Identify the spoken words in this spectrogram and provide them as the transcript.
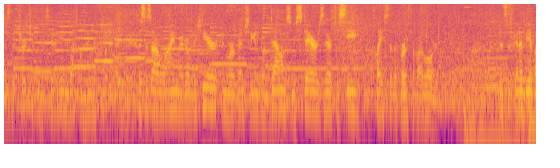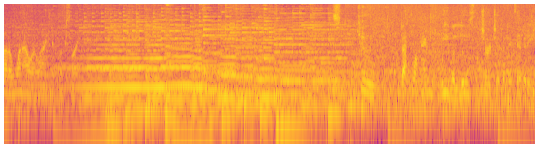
is, the Church of Nativity in Bethlehem. This is our line right over here, and we're eventually going to go down some stairs there to see the place of the birth of our Lord. This is going to be about a one hour line, it looks like. to Bethlehem, we will lose the Church of the Nativity.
